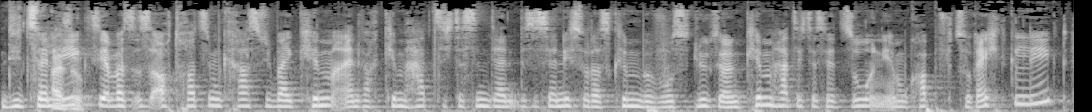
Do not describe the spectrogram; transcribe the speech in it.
Die zerlegt Also- sie, aber es ist auch trotzdem krass wie bei Kim einfach. Kim hat sich, das sind ja, das ist ja nicht so, dass Kim bewusst lügt, sondern Kim hat sich das jetzt so in ihrem Kopf zurechtgelegt.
